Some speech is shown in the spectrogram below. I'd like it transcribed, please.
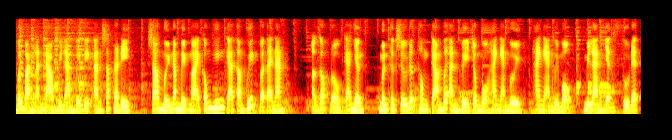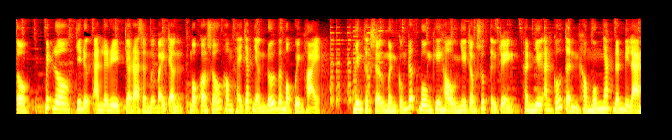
với ban lãnh đạo Milan về việc anh sắp ra đi. Sau 10 năm miệt mài cống hiến cả tâm huyết và tài năng. Ở góc độ cá nhân, mình thực sự rất thông cảm với anh vì trong mùa 2010. 2011, Milan giành Scudetto. Pirlo chỉ được Allegri cho ra sân 17 trận, một con số không thể chấp nhận đối với một quyền thoại. Nhưng thực sự mình cũng rất buồn khi hầu như trong suốt tự truyện, hình như anh cố tình không muốn nhắc đến Milan.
